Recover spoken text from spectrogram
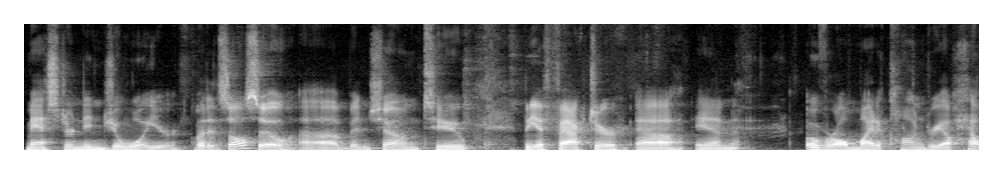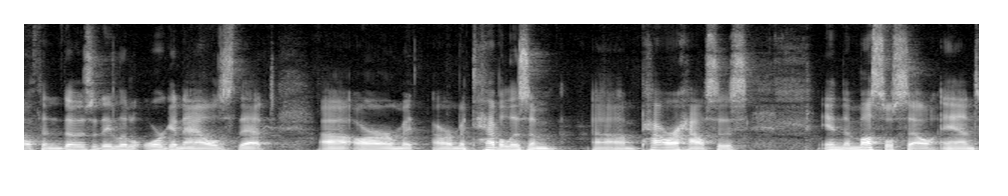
master ninja warrior. But it's also uh, been shown to be a factor uh, in overall mitochondrial health. And those are the little organelles that uh, are our metabolism um, powerhouses in the muscle cell. And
